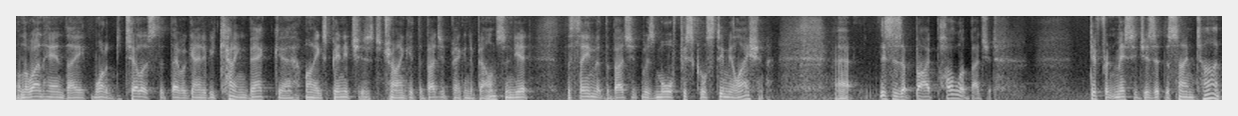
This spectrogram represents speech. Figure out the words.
on the one hand, they wanted to tell us that they were going to be cutting back uh, on expenditures to try and get the budget back into balance, and yet the theme of the budget was more fiscal stimulation. Uh, this is a bipolar budget, different messages at the same time.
